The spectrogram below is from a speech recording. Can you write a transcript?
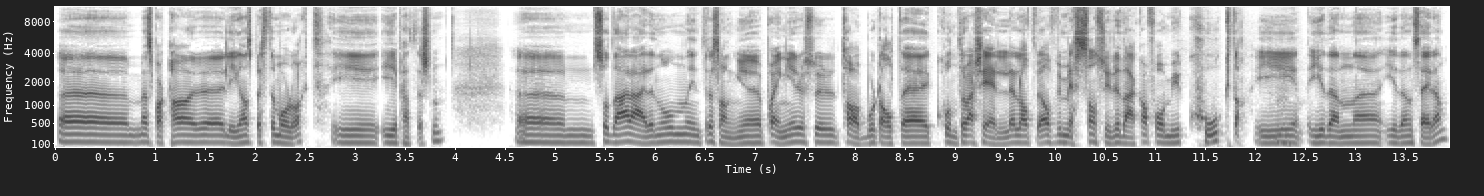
men Sparta har ligaens beste målvakt i, i Patterson. Ehm, så der er det noen interessante poenger, hvis du tar bort alt det kontroversielle, eller at vi, at vi mest sannsynlig der kan få mye kok da, i, mm. i, den, eh, i, den, serien.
